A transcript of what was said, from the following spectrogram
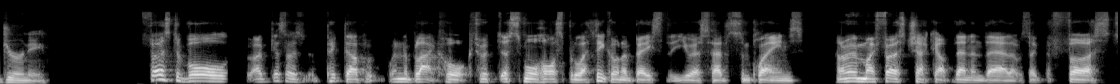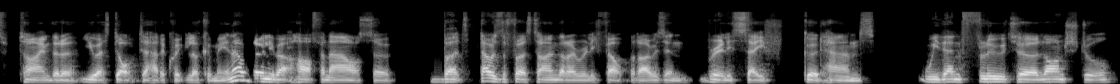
journey? First of all, I guess I was picked up in a Black Hawk to a, a, small hospital, I think on a base that the US had some planes. I remember my first checkup then and there. That was like the first time that a US doctor had a quick look at me. And that was only about half an hour or so. But that was the first time that I really felt that I was in really safe, good hands. We then flew to Landstuhl.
